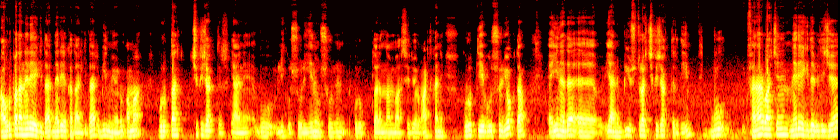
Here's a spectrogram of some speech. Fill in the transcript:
Avrupa'da nereye gider, nereye kadar gider bilmiyorum ama gruptan çıkacaktır. Yani bu lig usulü, yeni usulün gruplarından bahsediyorum. Artık hani grup diye bir usul yok da E, yine de e, yani bir üst tura çıkacaktır diyeyim. Bu Fenerbahçe'nin nereye gidebileceği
